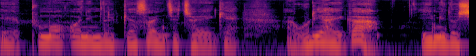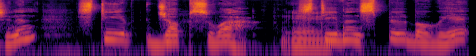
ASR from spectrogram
예, 부모님들께서 이제 저에게 아, 우리 아이가 이미도 씨는 스티브 잡스와 예. 스티븐 스필버그의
